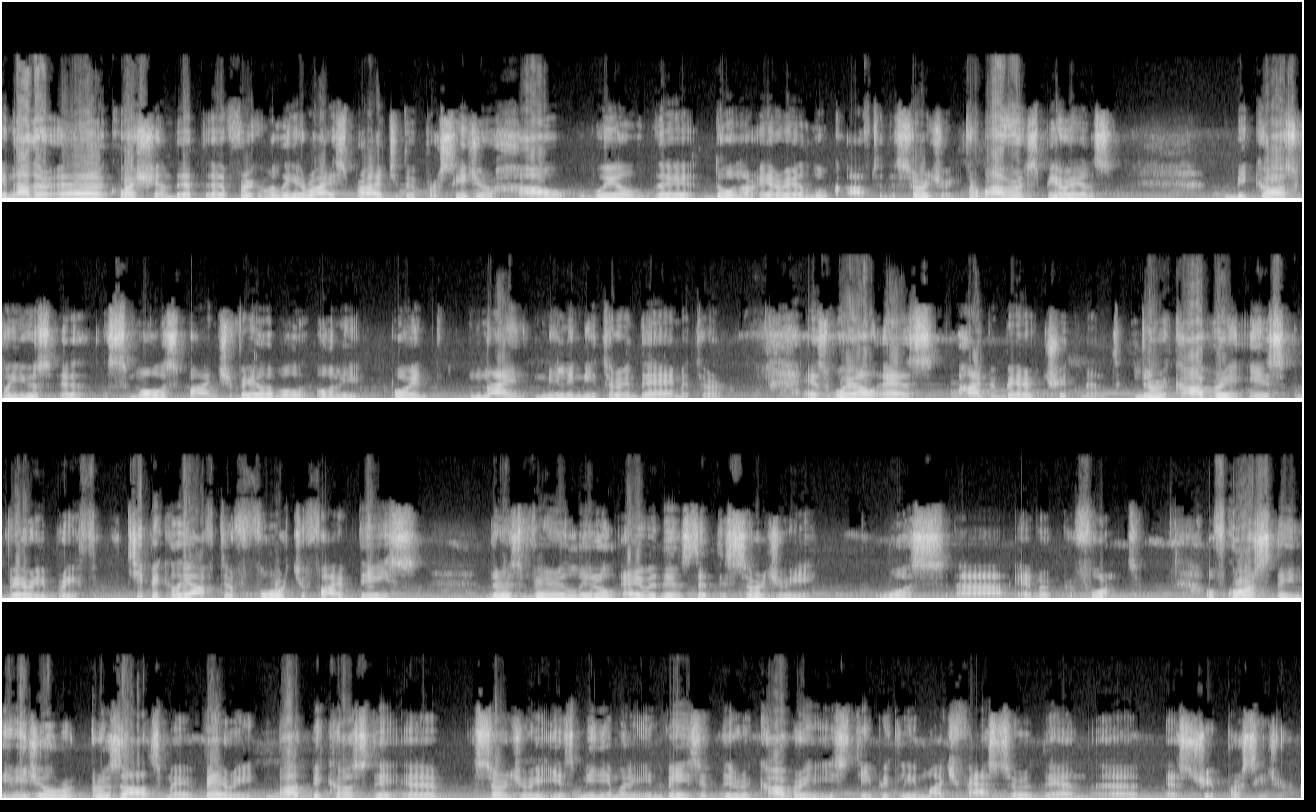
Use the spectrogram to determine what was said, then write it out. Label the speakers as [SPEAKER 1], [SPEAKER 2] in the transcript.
[SPEAKER 1] Another uh, question that uh, frequently arises prior to the procedure, how will the donor area look after the surgery? From our experience, because we use a small sponge available, only 0.9 millimeter in diameter, as well as hyperbaric treatment, the recovery is very brief. Typically after 4 to 5 days, there is very little evidence that the surgery was uh, ever performed. Of course, the individual results may vary, but because the uh, surgery is minimally invasive, the recovery is typically much faster than uh, a strip procedure.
